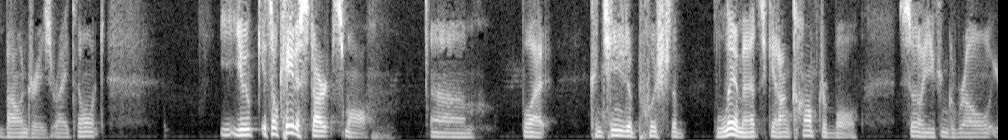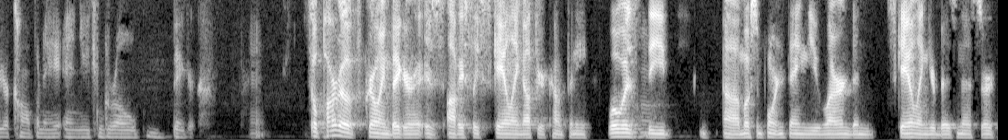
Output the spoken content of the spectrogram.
boundaries, right? Don't you? It's okay to start small, um, but continue to push the limits, get uncomfortable, so you can grow your company and you can grow bigger. So part of growing bigger is obviously scaling up your company. What was mm-hmm. the uh, most important thing you learned in scaling your business, or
